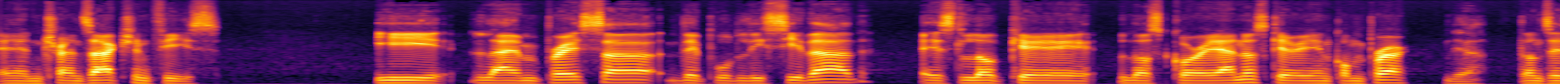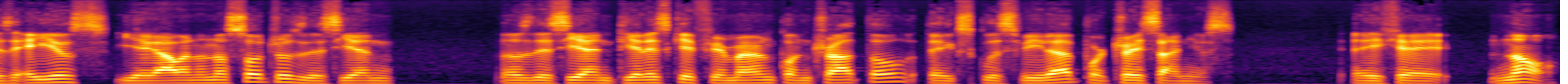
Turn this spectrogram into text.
en transaction fees. Y la empresa de publicidad es lo que los coreanos querían comprar. Ya. Entonces ellos llegaban a nosotros, decían, nos decían, tienes que firmar un contrato de exclusividad por tres años. Y dije, no,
